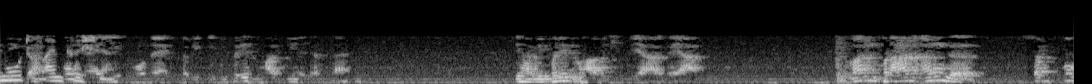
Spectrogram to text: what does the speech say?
mood of I'm Krishna. यहाँ विपरीत भाव इसलिए आ गया। मन प्राण अंग सबको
